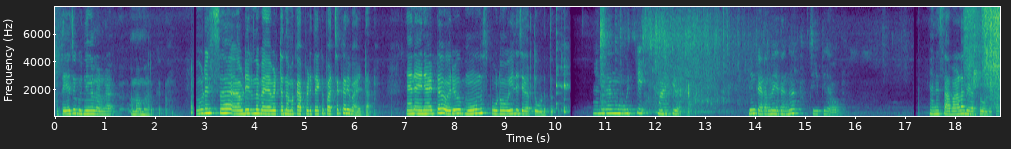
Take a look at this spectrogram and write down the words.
പ്രത്യേകിച്ച് കുഞ്ഞുങ്ങളുള്ള അമ്മമാർക്ക്. നൂഡിൽസ് അവിടെ ഇരുന്ന് വേവിട്ട് നമുക്ക് അപ്പോഴത്തേക്ക് പച്ചക്കറി വഴട്ടാം ഞാൻ അതിനായിട്ട് ഒരു മൂന്ന് സ്പൂൺ ഓയിൽ ചേർത്ത് കൊടുത്തു. ഞാനിതങ്ങ് ഊറ്റി മാറ്റി വെക്കാം. ഇനി കിടന്ന് ഇതങ്ങ് ചീത്തയാവും. ഞാൻ സവാള ചേർത്ത് കൊടുക്കാം.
